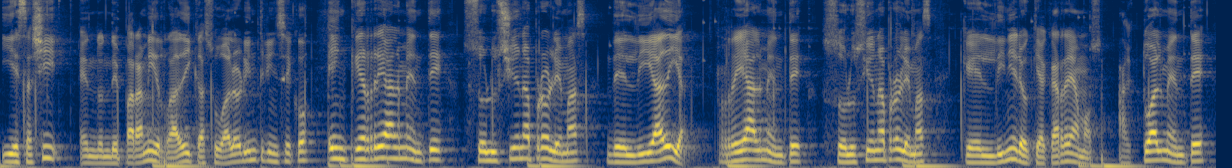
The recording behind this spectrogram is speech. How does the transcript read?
y es allí en donde para mí radica su valor intrínseco, en que realmente soluciona problemas del día a día. Realmente soluciona problemas que el dinero que acarreamos actualmente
